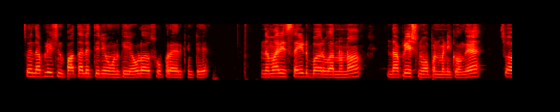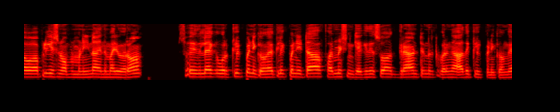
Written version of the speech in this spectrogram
ஸோ இந்த அப்ளிகேஷன் பார்த்தாலே தெரியும் உங்களுக்கு எவ்வளோ சூப்பராக இருக்குன்ட்டு. இந்த மாதிரி சைடு பார் வரணும்னா இந்த அப்ளிகேஷன் ஓப்பன் பண்ணிக்கோங்க. ஸோ அப்ளிகேஷன் ஓப்பன் பண்ணிங்கன்னா இந்த மாதிரி வரும். ஸோ இதில் ஒரு கிளிக் பண்ணிக்கோங்க. கிளிக் பண்ணிட்டா பர்மிஷன் கேட்குது ஸோ கிராண்ட்டுன்னு இருக்கு பாருங்கள் அதை கிளிக் பண்ணிக்கோங்க.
